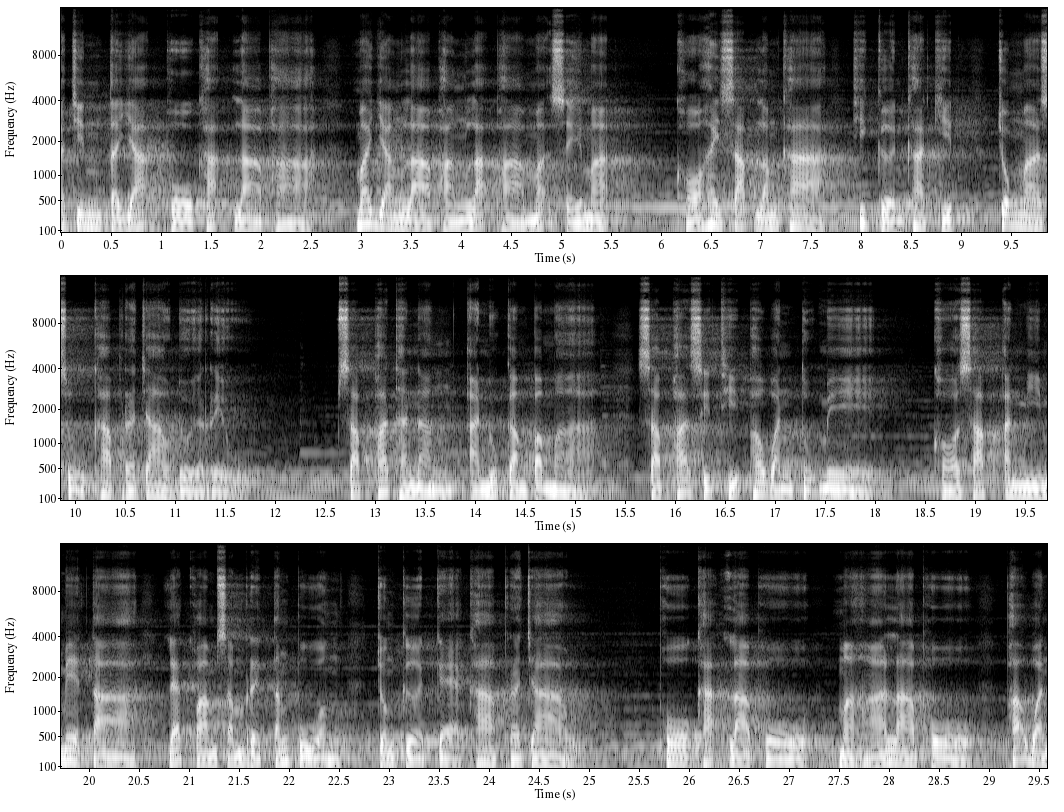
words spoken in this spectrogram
าจินตยะโภคะลาภามะยังลาพังละพามะเสมะ ขอให้ทรัพย์ล้ำค่าที่เกินคาดคิดจงมาสู่ข้าพระเจ้าโดยเร็ว สัพพทนังอนุกรรมปมา สัพพสิทธิพวันตุเม ขอทรัพย์อันมีเมตตาและความสำเร็จทั้งปวง จงเกิดแก่ข้าพระเจ้าโภคะลาโภมหาลาโภพระวัน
